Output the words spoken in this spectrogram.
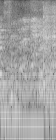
Eu sou...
